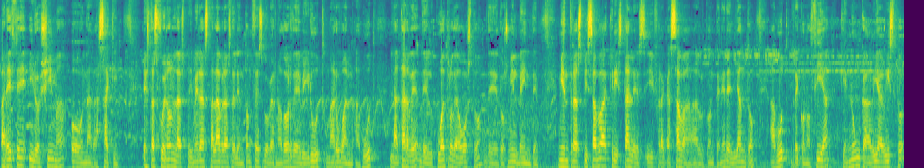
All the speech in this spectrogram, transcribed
Parece Hiroshima o Nagasaki. Estas fueron las primeras palabras del entonces gobernador de Beirut, Marwan Aboud, la tarde del 4 de agosto de 2020. Mientras pisaba cristales y fracasaba al contener el llanto, Aboud reconocía que nunca había visto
